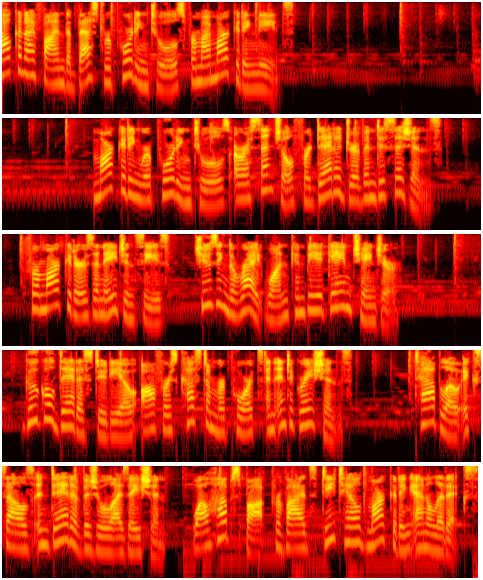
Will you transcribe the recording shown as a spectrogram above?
How can I find the best reporting tools for my marketing needs? Marketing reporting tools are essential for data-driven decisions. For marketers and agencies, choosing the right one can be a game changer. Google Data Studio offers custom reports and integrations. Tableau excels in data visualization, while HubSpot provides detailed marketing analytics.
